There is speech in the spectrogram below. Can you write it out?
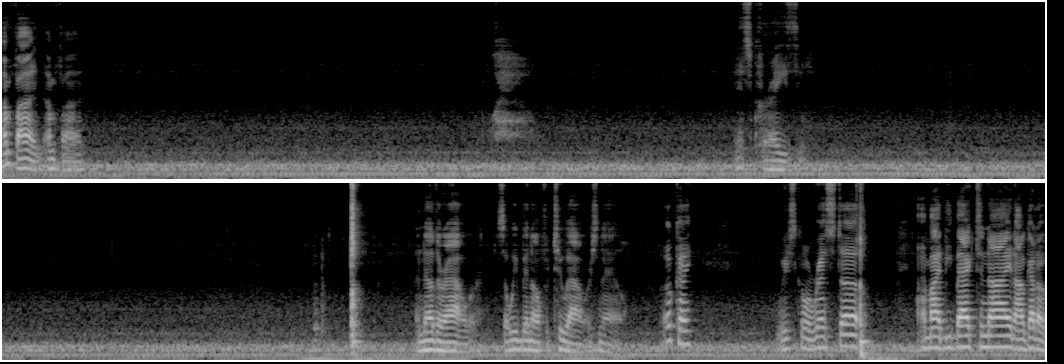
I'm fine. I'm fine. Wow. It's crazy. Another hour. So we've been on for two hours now. Okay. We're just going to rest up. I might be back tonight. I've got to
